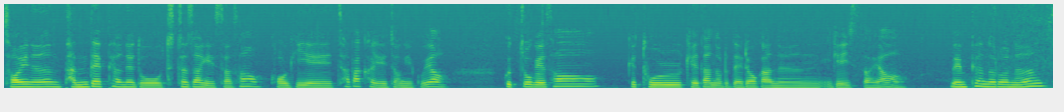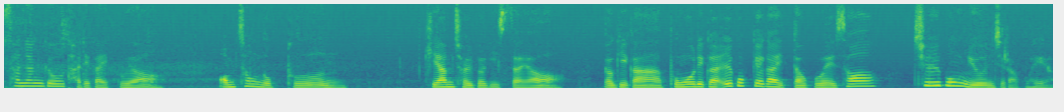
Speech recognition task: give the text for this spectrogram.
저희는 반대편에도 주차장이 있어서 거기에 차박할 예정이고요. 그쪽에서 돌 계단으로 내려가는 게 있어요. 왼편으로는 산양교 다리가 있고요. 엄청 높은 기암 절벽이 있어요. 여기가 봉우리가 7개가 있다고 해서 칠봉 유원지라고 해요.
